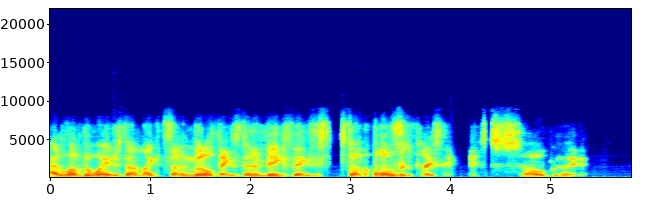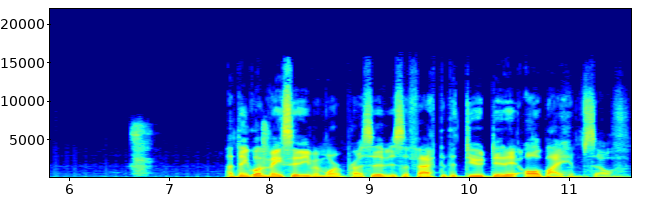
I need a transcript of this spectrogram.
I love the way it's done like it's done in little things, it's done in big things, it's done all over the place. It's so good. I think what makes it even more impressive is the fact that the dude did it all by himself.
